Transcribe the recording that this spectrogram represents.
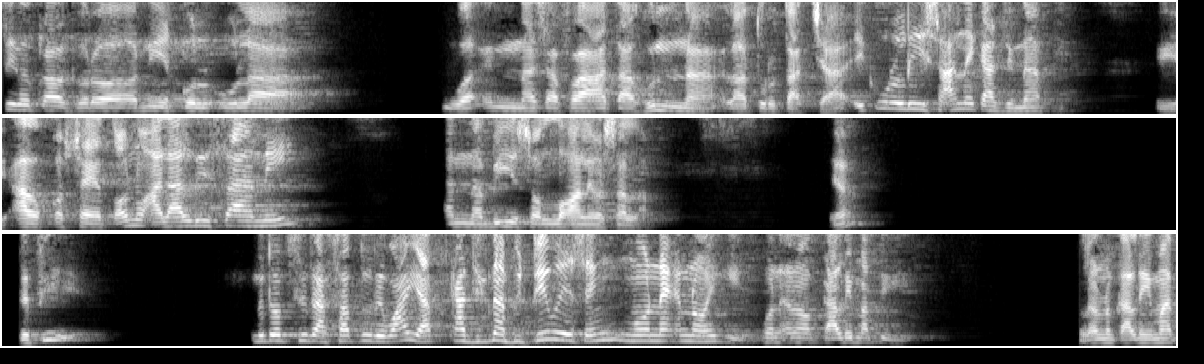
tilkal qul ula wa inna syafa'atahunna la turtaja iku lisane Kanjeng Nabi. Al qasaitanu ala lisani an Nabi sallallahu alaihi wasallam. Ya. Jadi menurut salah satu riwayat kanjeng Nabi dhewe sing ngonekno iki, ngonekno kalimat iki. Lalu kalimat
